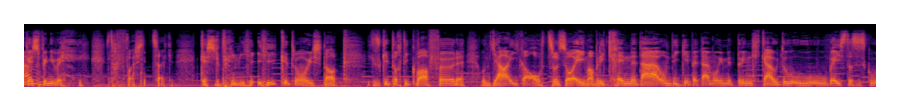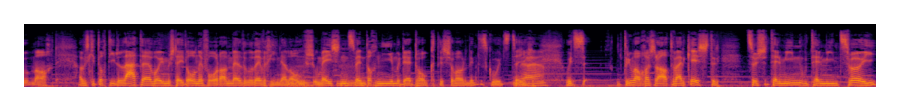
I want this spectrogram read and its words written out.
Gestern bin ich, das darf ich fast nicht sagen. Gestern bin ich irgendwo in der Stadt. Es gibt doch die Coiffeure. Und ja, ich gehe auch zu so einem, aber ich kenne den und ich gebe dem auch immer Trinkgeld und, und, und weiss, dass es gut macht. Aber es gibt doch die Läden, wo immer steht, ohne Voranmeldung, du einfach reinläufst. Und meistens, wenn doch niemand dort hockt, ist schon mal nicht ein gutes Zeichen. Ja, ja. Und jetzt, dreimal kannst du raten, wer gestern zwischen Termin und Termin 2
